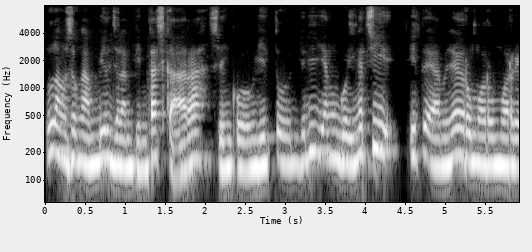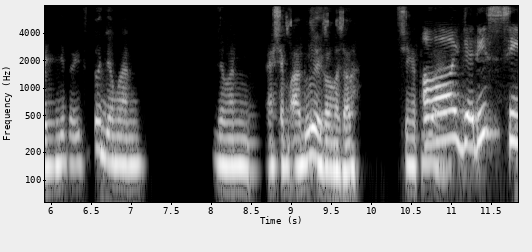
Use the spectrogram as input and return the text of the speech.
lu langsung ngambil jalan pintas ke arah selingkuh gitu. Jadi yang gue inget sih itu ya maksudnya rumor-rumor kayak gitu. Itu tuh zaman zaman SMA dulu ya kalau nggak salah. Gue Oh, jadi si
